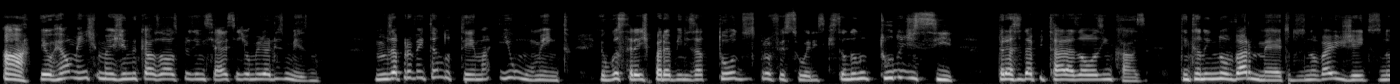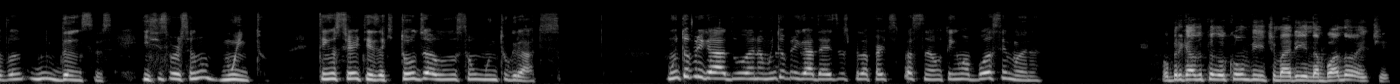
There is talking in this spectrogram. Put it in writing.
Ah, eu realmente imagino que as aulas presenciais sejam melhores mesmo. Mas aproveitando o tema e o momento, eu gostaria de parabenizar todos os professores que estão dando tudo de si para se adaptar às aulas em casa, tentando inovar métodos, inovar jeitos, inovar mudanças e se esforçando muito. Tenho certeza que todos os alunos são muito gratos. Muito obrigado, Ana. Muito obrigada, Esdras, pela participação. Tenha uma boa semana. Obrigado pelo convite, Marina. Boa noite.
